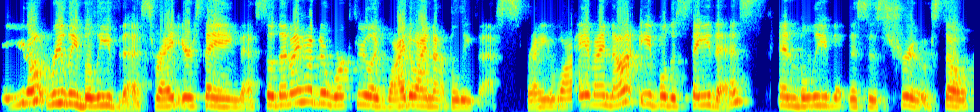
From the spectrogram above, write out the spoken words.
you don't really believe this, right? You're saying this. So then I had to work through, like, why do I not believe this, right? Mm-hmm. Why am I not able to say this? And believe that this is true. So,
